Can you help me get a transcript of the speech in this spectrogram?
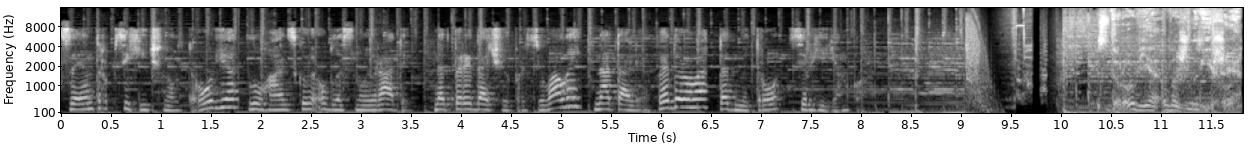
Центр психічного здоров'я Луганської обласної ради. Над передачею працювали Наталія Федорова та Дмитро Сергієнко. Здоров'я важливіше.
